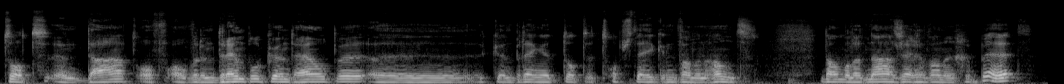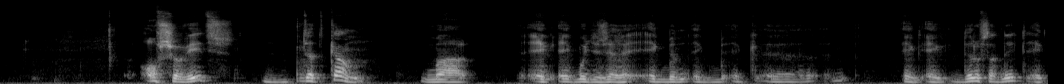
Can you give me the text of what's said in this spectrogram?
tot een daad of over een drempel kunt helpen, eh, kunt brengen tot het opsteken van een hand, dan wel het nazeggen van een gebed of zoiets. Dat kan. Maar ik, ik moet je zeggen, ik, ben, ik, ik, eh, ik, ik durf dat niet. Ik,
